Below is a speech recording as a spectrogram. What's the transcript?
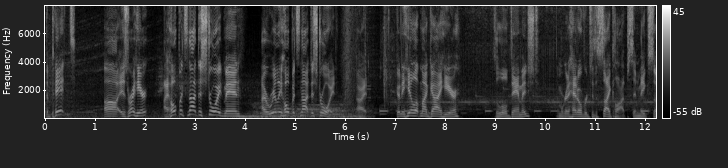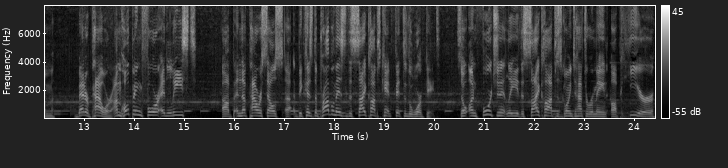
The pit uh, is right here. I hope it's not destroyed, man. I really hope it's not destroyed. All right. Gonna heal up my guy here. It's a little damaged. And we're gonna head over to the Cyclops and make some better power. I'm hoping for at least uh, enough power cells uh, because the problem is the Cyclops can't fit through the warp gate. So unfortunately, the Cyclops is going to have to remain up here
